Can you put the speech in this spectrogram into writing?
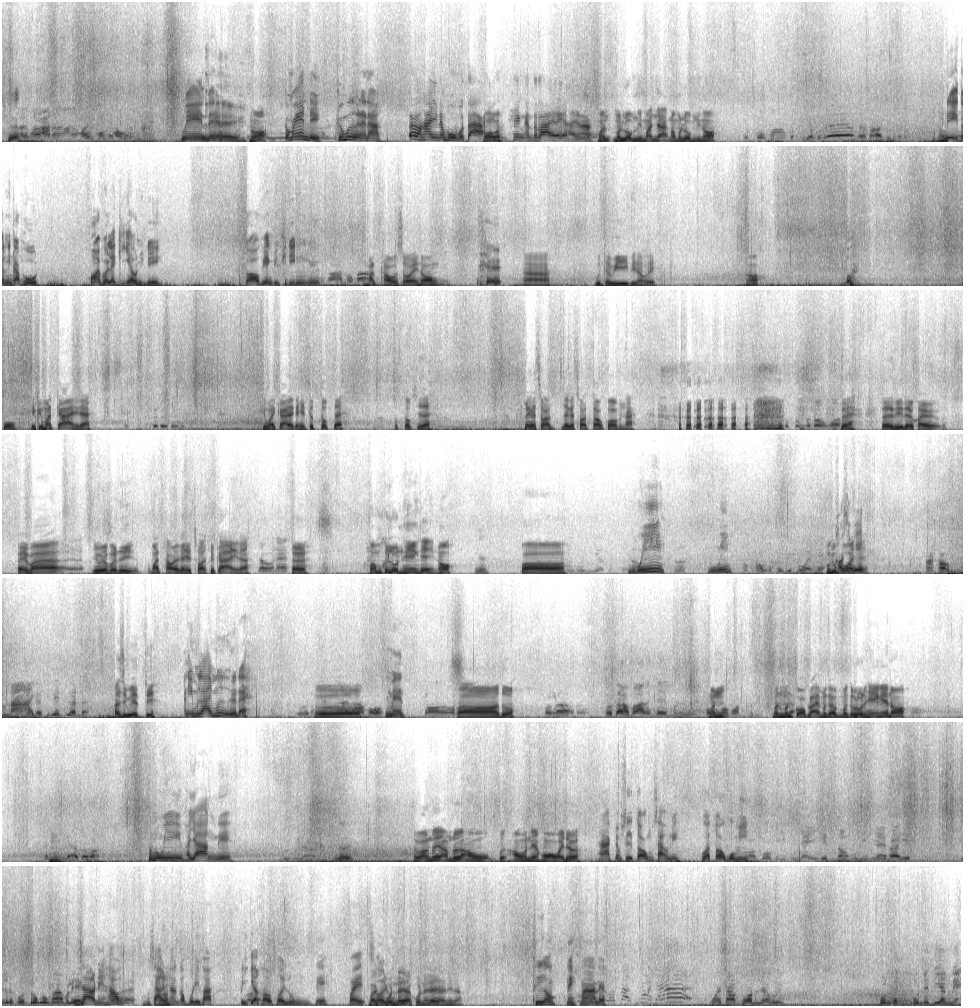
เฮ้ยสายผ้านะไว้พรเข่าแล้วนี่แมนเลยเนาะก็แม่นดิคือมือนั่นน่ะเออให้นะภูมิตาเพราะว่าแห่งอันตรายได้ให้นะมันมันล้มนี่มันยากเนาะมันล้มนี่เนาะฝนตกมากับเปียกหมดแล้วสายผ้าจริง เดตัวนี้กระพูดห้อยเพิ่นและเกี่ยวนี่เดก็เอาเพียงจุดขี้ดินไงผ้าเอาผ้ามัดเข่าซอยน้องอ่าบุญทวีพี่น้องเอ้ยเนาะโอ้นี่คือมัดก้านี่นะคือมัดก้าแล้วก็เห็นตบๆได้ตบๆสิได้แล้วก็สอดแล้วก็สอดตอกพ่อมันนะตรงกระท้องว่าแต่แต่ทีนี้เดี๋ยวใครใครว่าอยู่ในเพื่อนนี้มัดเข่าแล้วก็เห็ดสอดคือก้านี่นะเจ้านะเออเพราะมันคือหล่นแห้งใช่เนาะเลยปอบุมีบุมีเขาเข้าแล้วเลยที่โพยเนี่ยมันคือเขาพลอยสิบเอ็ดอะเข้าทุ่หน้าอ้ายกับที่เวทเพื่อนแหละห้าสิบเอ็ดทีอันนี้มันลายมือเลยได้เออตั้งแต่หน้าบ่แม่นปอปลาตัวปอต้าเนาะปอต้ามาตั้งแต่มือมันพอพอขึ้นมันมันกรอบหลายมันกับมันกับหล่นแห้งเนี่ยเนาะ แต่มือแล้วจ้ะว่ะมันบุมีพยางเด้มือเวลาเลยระวังเด้ออ่ำเด้อเอาเอาเนี่ยห่อไว้เด้อหากกับสื่อตอกเสานี่หัวตอกบ่มีบ่บ่มีผู้ใหญ่เฮ็ดเนาะบ่มีผู้ใหญ่พาเฮ็ดเดี๋ยวถ้าฝนตกลงมาบ่แลเช้านี่เฮามื้อเช้านี่เฮากับผู้ที่พาไปเกี่ยวข้าวซอยลุงเด้ไปมาซอยคลุนงได้อะคนได้อะนี่นะเทื่องนี่มาแล้วโอ้ยตาพรแล้วเว้ยคนกันคนจะเตียงนี้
